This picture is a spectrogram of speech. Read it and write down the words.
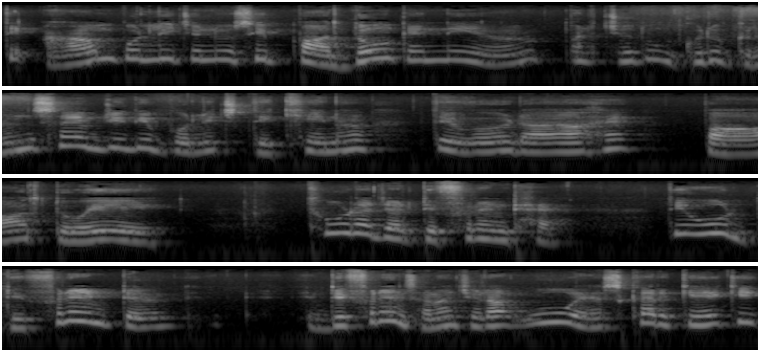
ਤੇ ਆਮ ਬੋਲੀ ਜਿਹਨੂੰ ਅਸੀਂ ਭਾਦੋਂ ਕਹਿੰਦੇ ਆ ਪਰ ਜਦੋਂ ਗੁਰੂ ਗ੍ਰੰਥ ਸਾਹਿਬ ਜੀ ਦੀ ਬੋਲੀ 'ਚ ਦੇਖੀਏ ਨਾ, ਤੇ ਵਰਡ ਆਇਆ ਹੈ ਪਾ ਦੋਏ ਥੋੜਾ ਜਿਹਾ ਡਿਫਰੈਂਟ ਹੈ। ਤੇ ਉਹ ਡਿਫਰੈਂਟ ਡਿਫਰੈਂਸ ਹੈ ਨਾ ਜਿਹੜਾ, ਉਹ ਇਸ ਕਰਕੇ ਕਿ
